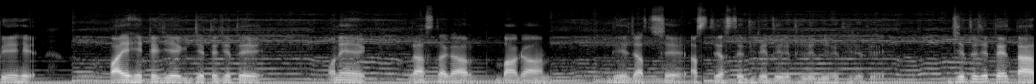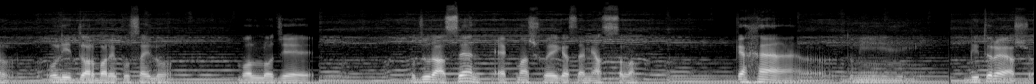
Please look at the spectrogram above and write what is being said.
পেয়ে পায়ে হেঁটে যে যেতে যেতে অনেক রাস্তাঘাট, বাগান দিয়ে যাচ্ছে, আস্তে আস্তে ধীরে ধীরে ধীরে ধীরে ধীরে ধীরে। যেতে যেতে তার অলির দরবারে পৌঁছাইলো, বলল যে, হুজুর আছেন? এক মাস হয়ে গেছে, আমি আসসালাম। কে হ্যাঁ তুমি ভিতরে আসো।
